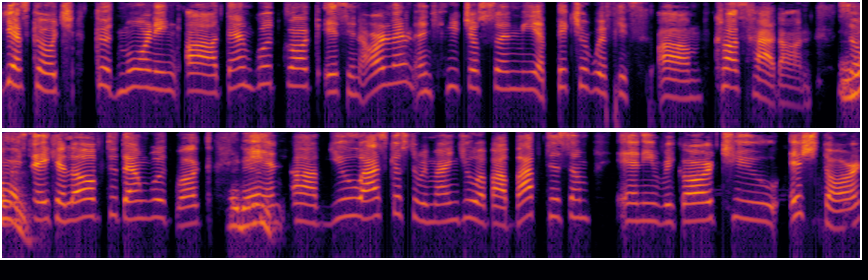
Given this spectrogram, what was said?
Yes, coach. Good morning. Uh, Dan Woodcock is in Ireland and he just sent me a picture with his um cross hat on. So we say hello to Dan Woodcock. Hey, Dan. And uh, you ask us to remind you about baptism and in regard to Ishtar,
